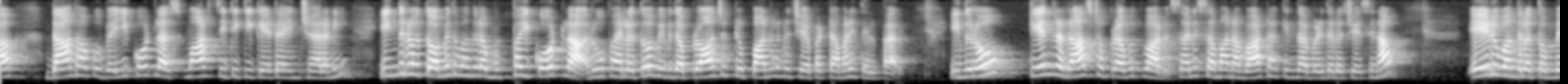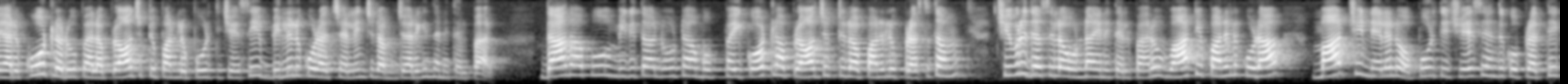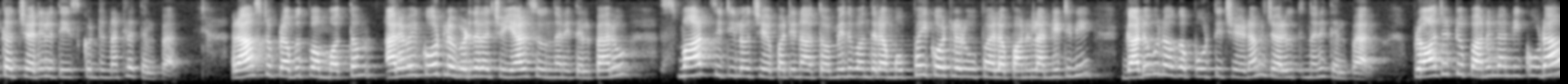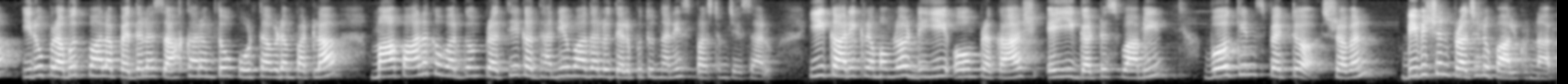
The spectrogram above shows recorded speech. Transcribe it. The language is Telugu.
దాదాపు వెయ్యి కోట్ల స్మార్ట్ సిటీకి కేటాయించారని ఇందులో తొమ్మిది వందల ముప్పై కోట్ల రూపాయలతో వివిధ ప్రాజెక్టు పనులను చేపట్టామని తెలిపారు. ఇందులో కేంద్ర రాష్ట్ర ప్రభుత్వాలు సరి సమాన వాటా కింద విడుదల చేసిన ఏడు వందల తొంభై ఆరు కోట్ల రూపాయల ప్రాజెక్టు పనులు పూర్తి చేసి బిల్లులు కూడా చెల్లించడం జరిగిందని తెలిపారు. దాదాపు మిగతా నూట ముప్పై కోట్ల ప్రాజెక్టుల పనులు ప్రస్తుతం చివరి దశలో ఉన్నాయని తెలిపారు. వాటి పనులు కూడా మార్చి నెలలో పూర్తి చేసేందుకు ప్రత్యేక చర్యలు తీసుకుంటున్నట్లు తెలిపారు. రాష్ట్ర ప్రభుత్వం మొత్తం అరవై కోట్లు విడుదల చేయాల్సి ఉందని తెలిపారు. స్మార్ట్ సిటీలో చేపట్టిన తొమ్మిది వందల ముప్పై కోట్ల రూపాయల పనులన్నిటినీ గడువులోగా పూర్తి చేయడం జరుగుతుందని తెలిపారు. ప్రాజెక్టు పనులన్నీ కూడా ఇరు ప్రభుత్వాల పెద్దల సహకారంతో పూర్తవడం పట్ల మా పాలక వర్గం ప్రత్యేక ధన్యవాదాలు తెలుపుతుందని స్పష్టం చేశారు. ఈ కార్యక్రమంలో D E Om Prakash A E Gattuswamy work inspector Sravan division ప్రజలు పాల్గొన్నారు.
